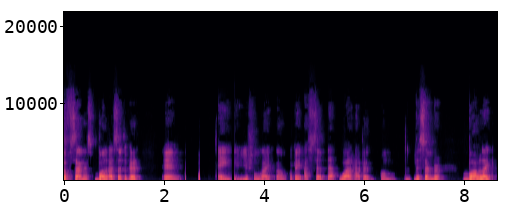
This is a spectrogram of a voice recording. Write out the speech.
of sadness. But I said to her, um, hey, you should like um, okay accept that what happened on December, but like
